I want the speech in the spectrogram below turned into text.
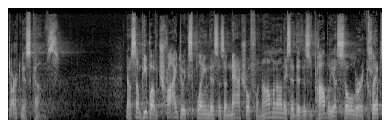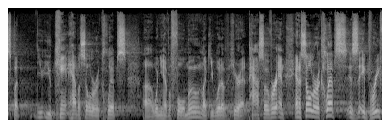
darkness comes. Now, some people have tried to explain this as a natural phenomenon. They said that this is probably a solar eclipse, but you, you can't have a solar eclipse uh, when you have a full moon like you would have here at Passover. And, and a solar eclipse is a brief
